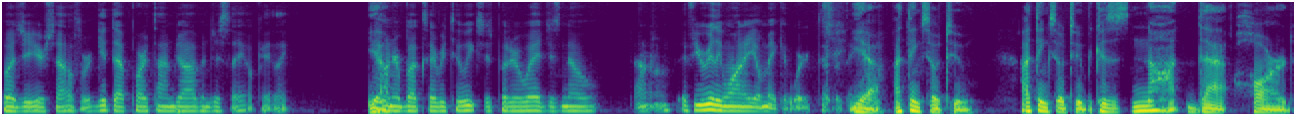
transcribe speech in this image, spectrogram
budget yourself or get that part time job and just say, okay, like yeah hundred bucks every two weeks, just put it away. Just know, I don't know. If you really want it, you'll make it work, type of thing. Yeah, I think so too. I think so too because it's not that hard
